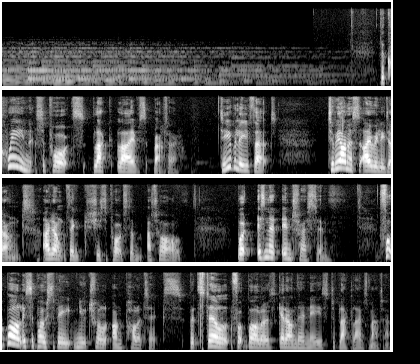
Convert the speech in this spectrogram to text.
The Queen supports Black Lives Matter. Do you believe that? To be honest, I really don't. I don't think she supports them at all. But isn't it interesting? Football is supposed to be neutral on politics, but still footballers get on their knees to Black Lives Matter.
